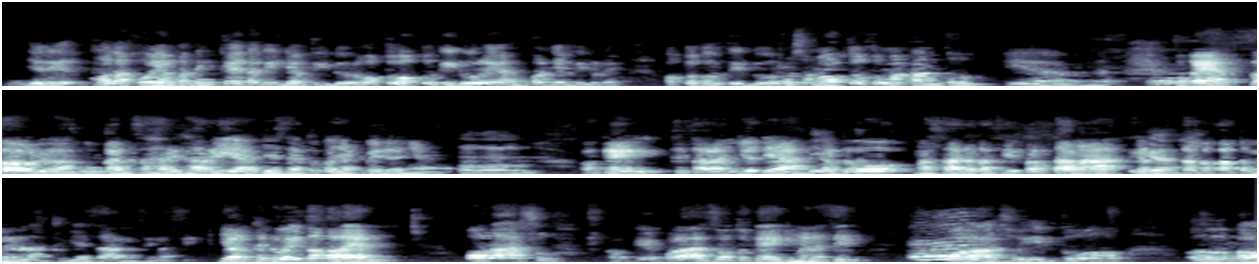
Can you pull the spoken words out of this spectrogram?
Jadi menurut aku yang penting kayak tadi jam tidur, waktu-waktu tidur ya, bukan jam tidurnya. Waktu-waktu tidur terus sama waktu-waktu makan tuh. Iya benar. Pokoknya selalu dilakukan sehari-hari ya. Biasanya tuh banyak bedanya. Mm-mm. Oke, kita lanjut ya. Iya, itu masa adaptasi pertama yang Iya. kita bakal temuin adalah kebiasaan masing-masing. Yang kedua itu apa Len? Pola asuh. Oke, pola asuh tuh kayak gimana sih? Pola asuh itu eh, kalau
